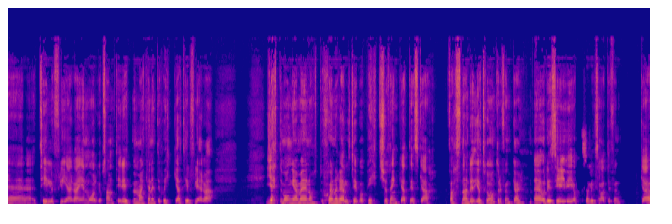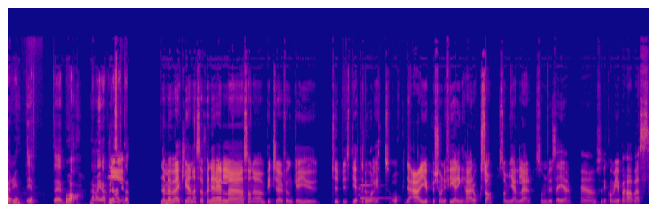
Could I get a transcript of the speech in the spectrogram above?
eh, till flera i en målgrupp samtidigt, men man kan inte skicka till flera jättemånga med något generell typ av pitch och tänka att det ska fastna. Det, jag tror inte det funkar. Eh, och det ser ju vi också, liksom, att det funkar inte jättebra när man gör på det Nej. sättet. Nej men verkligen, alltså generella sådana pitchar funkar ju typiskt jättedåligt och det är ju personifiering här också som gäller som du säger. Eh, Så det kommer ju behövas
